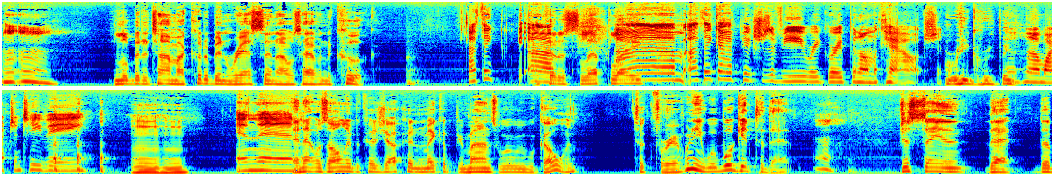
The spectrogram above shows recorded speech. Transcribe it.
Mm-mm. A little bit of time I could have been resting. I was having to cook. I think I uh, could have slept late. um, I think I have pictures of you regrouping on the couch, Regrouping. uh, watching TV. mm-hmm. And then and that was only because y'all couldn't make up your minds where we were going. Took forever. Anyway, we'll get to that. Just saying that the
